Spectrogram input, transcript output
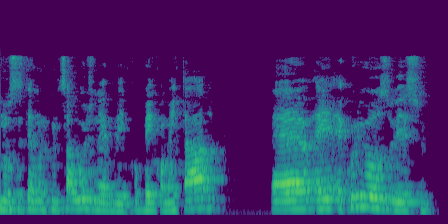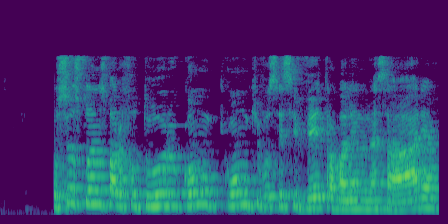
no sistema de saúde, né? Bem, bem comentado. É, é, é, curioso isso. Os seus planos para o futuro, como, como que você se vê trabalhando nessa área?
